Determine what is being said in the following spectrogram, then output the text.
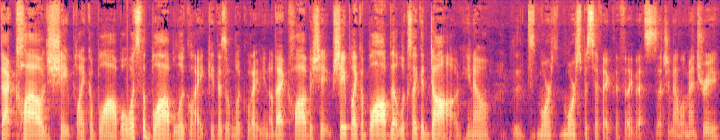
that cloud shaped like a blob. Well, what's the blob look like? It doesn't look like you know that cloud is shaped shaped like a blob that looks like a dog. You know, it's more more specific. I feel like that's such an elementary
